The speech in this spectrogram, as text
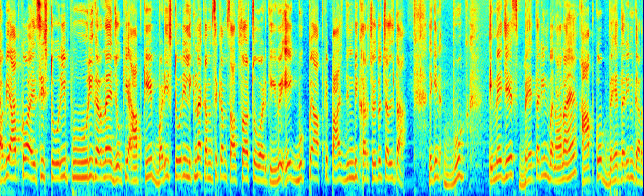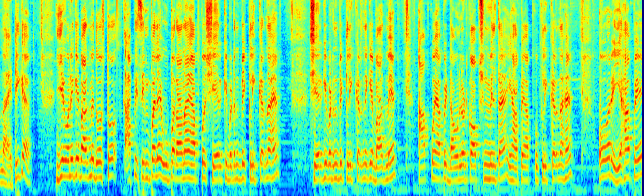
अभी आपको ऐसी स्टोरी पूरी करना है, जो कि आपकी बड़ी स्टोरी लिखना कम से कम 700 800 वर्ड की, क्योंकि एक बुक पे आपके पाँच दिन भी खर्च हुए तो चलता, लेकिन बुक इमेजेस बेहतरीन बनाना है, आपको बेहतरीन करना है, ठीक है? ये होने के बाद में दोस्तों, काफ़ी सिंपल है, ऊपर आना है आपको, शेयर के बटन पे क्लिक करना है। शेयर के बटन पे क्लिक करने के बाद में आपको यहाँ पे डाउनलोड का ऑप्शन मिलता है, यहाँ पे आपको क्लिक करना है। और यहाँ पे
